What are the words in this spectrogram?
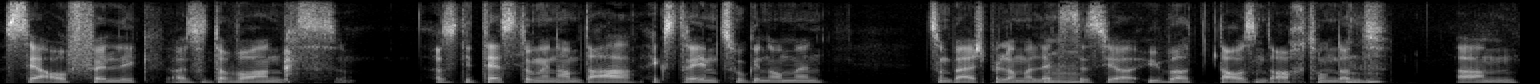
sehr auffällig, also da waren, also die Testungen haben da extrem zugenommen. Zum Beispiel haben wir mhm. letztes Jahr über 1800 mhm. ähm,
